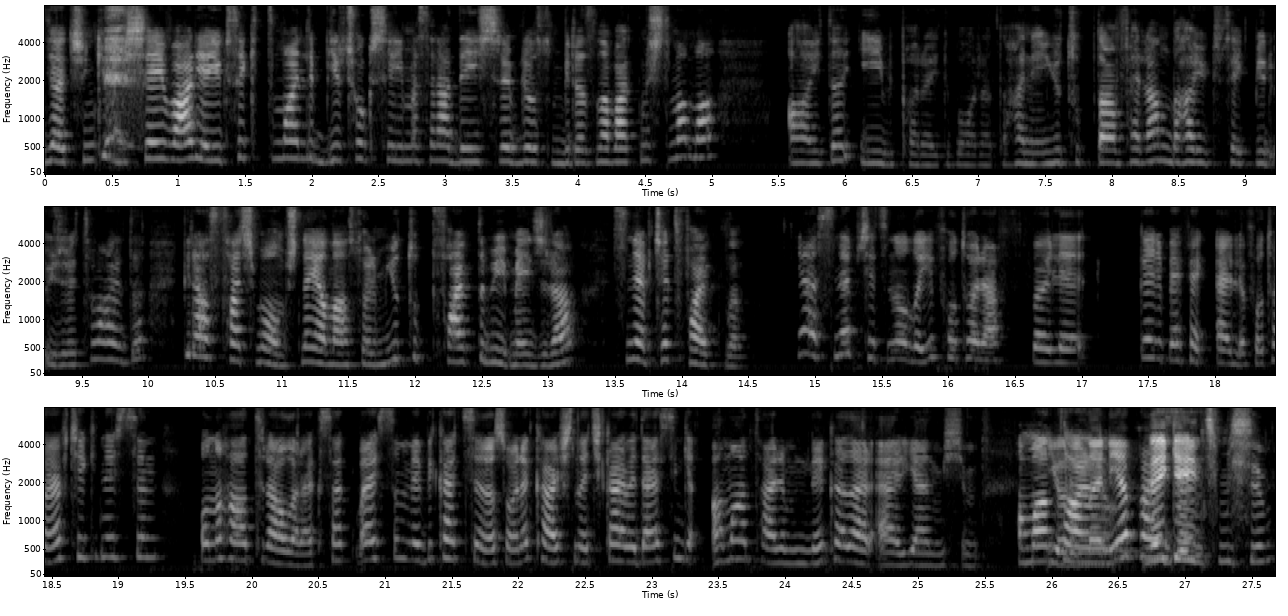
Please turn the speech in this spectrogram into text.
Ya çünkü bir şey var ya yüksek ihtimalle birçok şeyi mesela değiştirebiliyorsun. Birazına bakmıştım ama ayda iyi bir paraydı bu arada. Hani YouTube'dan falan daha yüksek bir ücreti vardı. Biraz saçma olmuş ne yalan söyleyeyim. YouTube farklı bir mecra. Snapchat farklı. Ya Snapchat'in olayı fotoğraf böyle garip efektlerle fotoğraf çekinirsin. Onu hatıra olarak saklarsın ve birkaç sene sonra karşına çıkar ve dersin ki aman tanrım ne kadar ergenmişim. Aman tanrım yaparsın. ne gençmişim.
